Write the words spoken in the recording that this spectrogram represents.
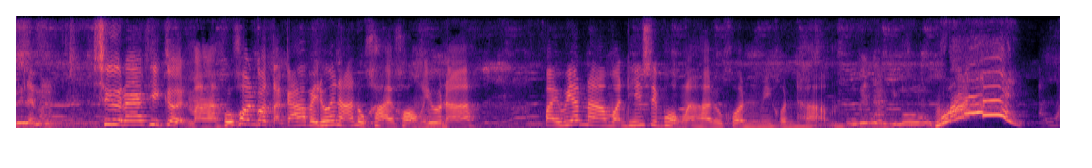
ชื่ออะไรมั้งชื่อแรกที่เกิดมา ทุกคนกดตะกร้าไปด้วยนะ หนูขายของอยู่นะ ไปเวียดนามวันที่ 16 นะคะ ทุกคนมีคนถามถึงเวียดนามกี่โมง ว้ายอะไร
